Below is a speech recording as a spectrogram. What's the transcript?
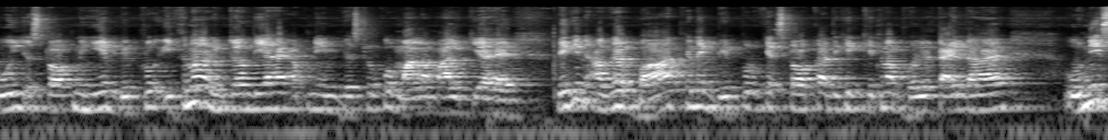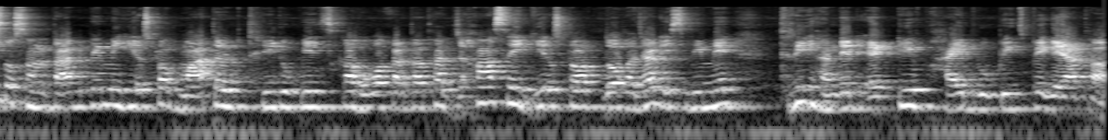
कोई स्टॉक नहीं है। विप्रो इतना रिटर्न दिया है, अपने इन्वेस्टर को माला माल किया है। लेकिन अगर बात करें विप्रो के स्टॉक का, देखिए कितना वोलेटाइल रहा है। उन्नीस में ये स्टॉक मात्र थ्री रुपीज़ का हुआ करता था, जहाँ से ये स्टॉक 2000 ईस्वी में 385 रुपीज़ पे गया था।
